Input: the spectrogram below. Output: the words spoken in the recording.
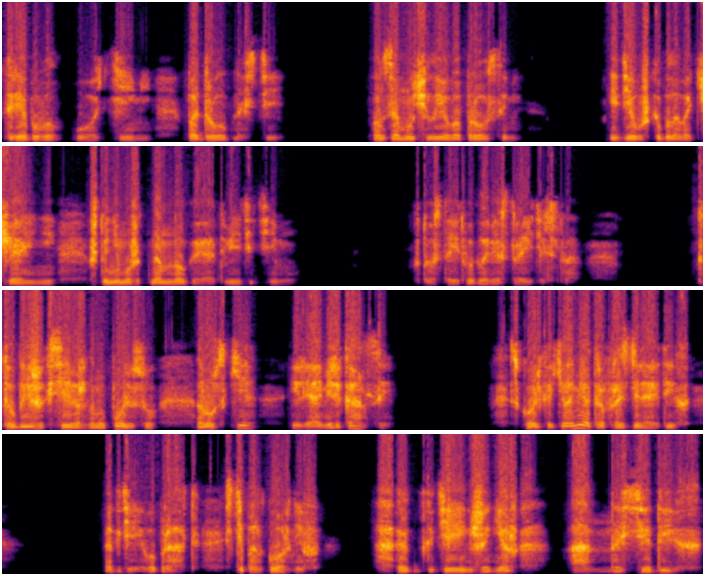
требовал у Акими подробностей. Он замучил ее вопросами, и девушка была в отчаянии, что не может на многое ответить ему. Кто стоит во главе строительства? Кто ближе к Северному полюсу, русские или американцы? Сколько километров разделяет их? А где его брат, Степан Корнев? Где инженер Анна Седых?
